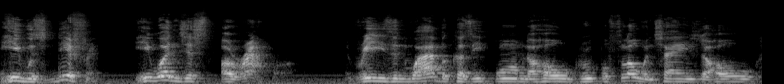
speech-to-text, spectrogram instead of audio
he was different. He wasn't just a rapper. Reason why? Because he formed a whole group of flow and changed the whole,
